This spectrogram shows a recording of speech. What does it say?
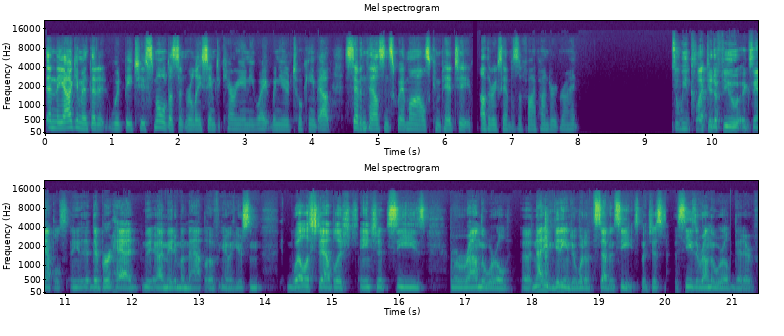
And the argument that it would be too small doesn't really seem to carry any weight when you're talking about 7,000 square miles compared to other examples of 500, right? So we collected a few examples that Bert had. I made him a map of, you know, here's some well established ancient seas from around the world, uh, not even getting into what are the seven seas, but just the seas around the world that have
